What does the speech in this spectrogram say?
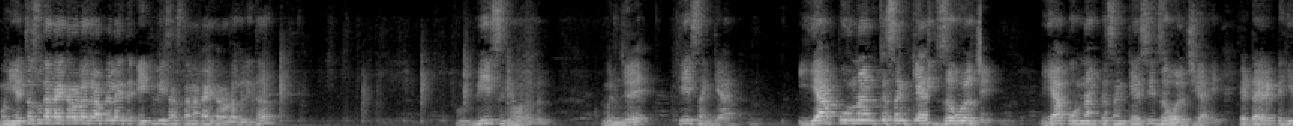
मग याचं सुद्धा काय करावं लागेल आपल्याला इथं? एकवीस असताना काय करावं लागेल इथं? वीस घ्यावं लागेल. म्हणजे ही संख्या या पूर्णांक संख्या जवळची या पूर्णांक संख्याशी जवळची आहे. हे डायरेक्ट ही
